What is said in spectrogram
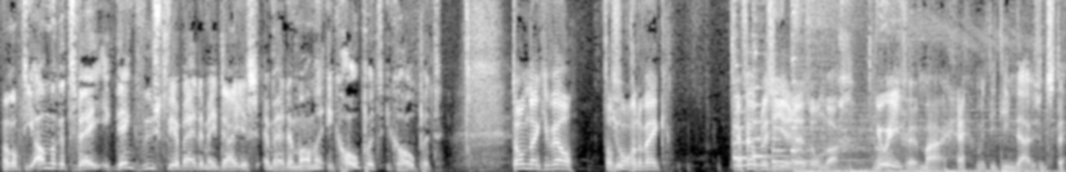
Maar op die andere twee, ik denk Wust weer bij de medailles. En bij de mannen, ik hoop het, ik hoop het. Tom, dankjewel. Tot jo. volgende week. En veel plezier uh, zondag. Even maar, hè, met die tienduizendste.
